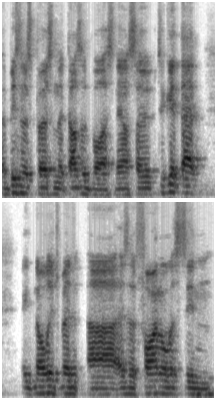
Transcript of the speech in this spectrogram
a business person that does advice now. So to get that acknowledgement uh, as a finalist in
